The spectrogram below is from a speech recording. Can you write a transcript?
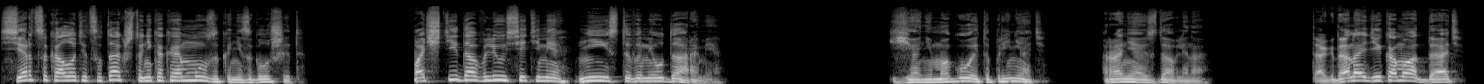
Сердце колотится так, что никакая музыка не заглушит. Почти давлюсь этими неистовыми ударами. «Я не могу это принять», – роняю сдавленно. «Тогда найди, кому отдать»,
